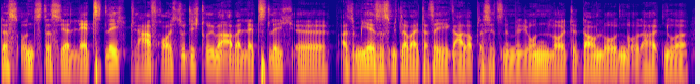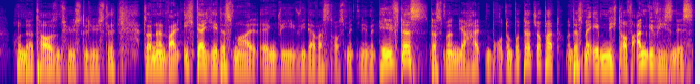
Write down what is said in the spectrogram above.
dass uns das ja letztlich, klar freust du dich drüber, aber letztlich, äh, also mir ist es mittlerweile tatsächlich egal, ob das jetzt eine Million Leute downloaden oder halt nur 100.000 Hüstel, Hüstel, sondern weil ich da jedes Mal irgendwie wieder was draus mitnehme. Hilft das, dass man ja halt einen Brot- und Butterjob hat und dass man eben nicht darauf angewiesen ist,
